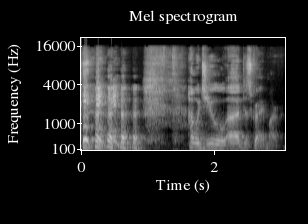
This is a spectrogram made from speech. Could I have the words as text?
names. How would you uh, describe Marvin?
